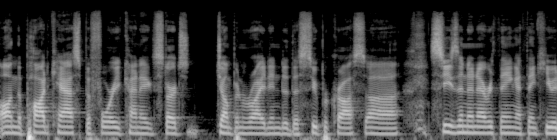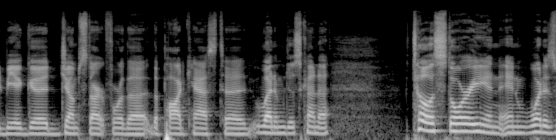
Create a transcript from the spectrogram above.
on the podcast before he kind of starts jumping right into the Supercross uh, season and everything. I think he would be a good jump start for the the podcast to let him just kind of tell a story and, and what his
